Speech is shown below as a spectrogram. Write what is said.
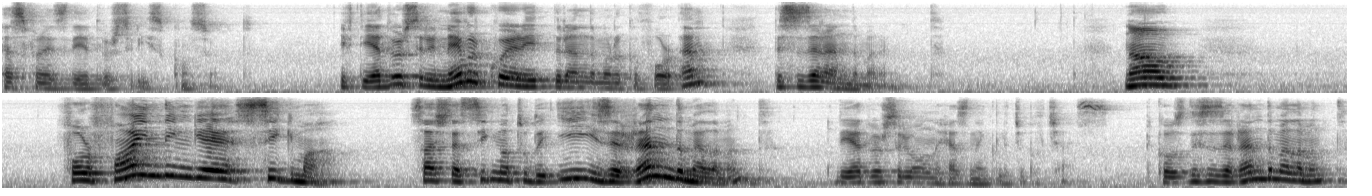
as far as the adversary is concerned. If the adversary never queried the random oracle for m, this is a random element. Now, for finding a sigma such that sigma to the e is a random element, the adversary only has negligible chance. Because this is a random element,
